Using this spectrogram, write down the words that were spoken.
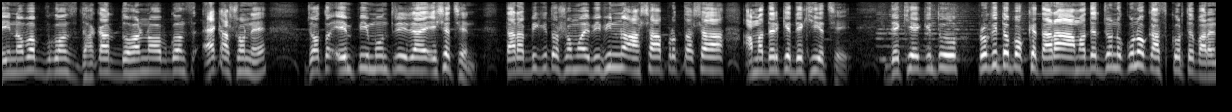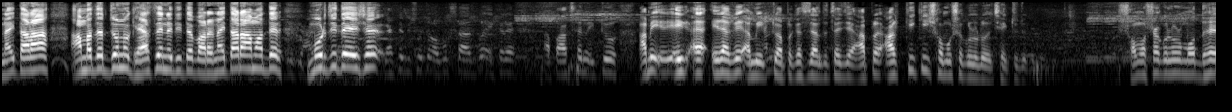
এই নবাবগঞ্জ ঢাকার দোহার নবাবগঞ্জ এক আসনে যত এমপি মন্ত্রীরা এসেছেন তারা বিগত সময়ে বিভিন্ন আশা প্রত্যাশা আমাদেরকে দেখিয়েছে। দেখিয়ে কিন্তু প্রকৃতপক্ষে তারা আমাদের জন্য কোনো কাজ করতে পারে নাই তারা আমাদের জন্য গ্যাস এনে দিতে পারে নাই তারা আমাদের মসজিদে এসে আসব? এখানে আপনি আছেন একটু, আমি এর আগে আমি একটু আপনার কাছে জানতে চাই যে আপনার আর কি কি সমস্যাগুলো রয়েছে একটু সমস্যাগুলোর মধ্যে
